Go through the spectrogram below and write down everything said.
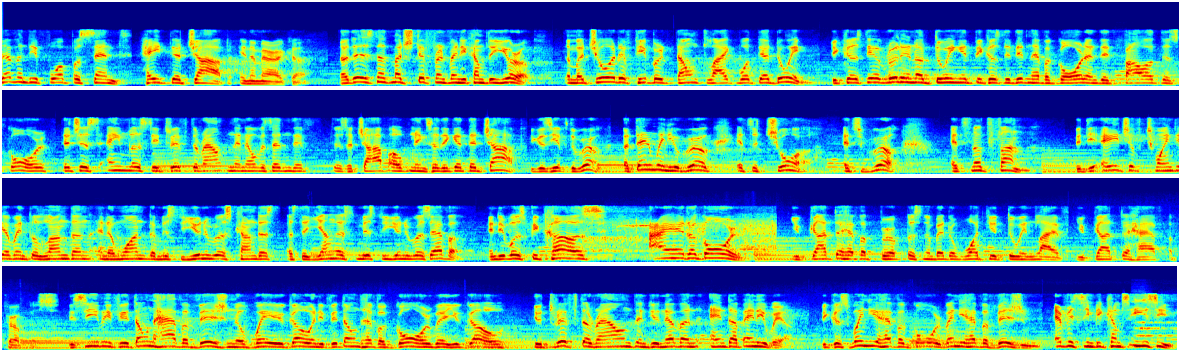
74% hate their job in America. Now, this is not much different when you come to Europe. The majority of people don't like what they're doing because they're really not doing it because they didn't have a goal and they followed this goal. They just aimlessly drift around and then all of a sudden there's a job opening, so they get that job because you have to work. But then when you work, it's a chore, it's work, it's not fun. At the age of 20, I went to London and I won the Mr. Universe contest as the youngest Mr. Universe ever. And it was because I had a goal. You got to have a purpose no matter what you do in life. You got to have a purpose. You see, if you don't have a vision of where you go and if you don't have a goal where you go, you drift around and you never end up anywhere. Because when you have a goal, when you have a vision, everything becomes easy.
